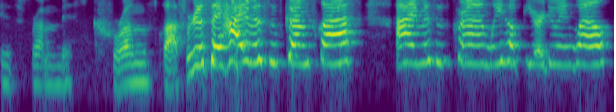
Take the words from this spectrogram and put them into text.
is from Miss Crumb's class. We're going to say hi, to Mrs. Crumb's class. Hi, Mrs. Crumb. We hope you are doing well.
